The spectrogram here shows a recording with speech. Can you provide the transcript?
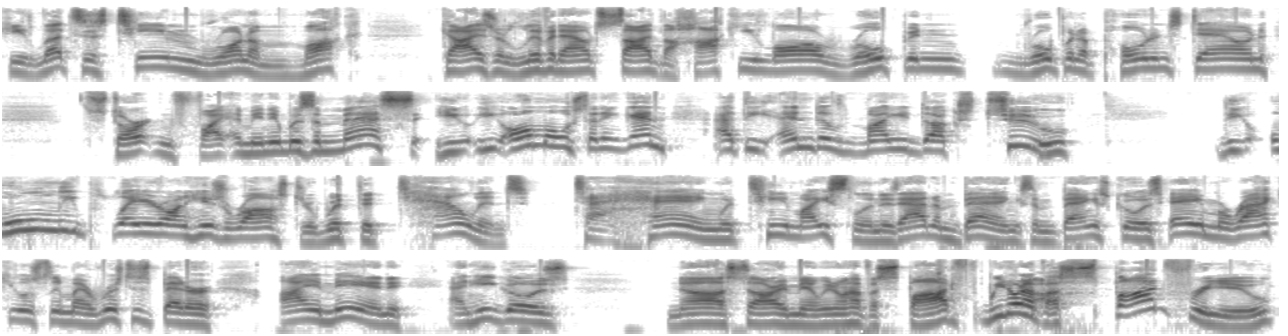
He lets his team run amok. Guys are living outside the hockey law, roping roping opponents down, starting fight. I mean, it was a mess. He he almost and again at the end of Mighty Ducks two, the only player on his roster with the talent to hang with Team Iceland is Adam Banks, and Banks goes, "Hey, miraculously my wrist is better. I'm in," and he goes, "Nah, sorry, man, we don't have a spot. We don't have a ah. spot for you."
